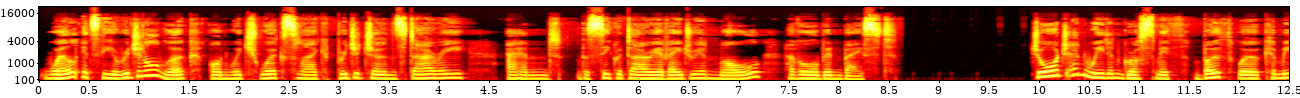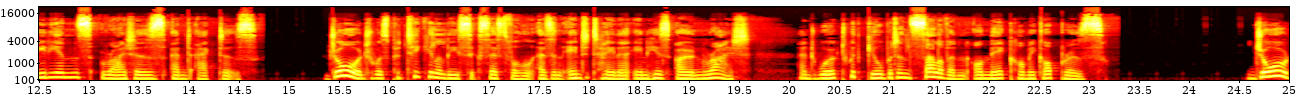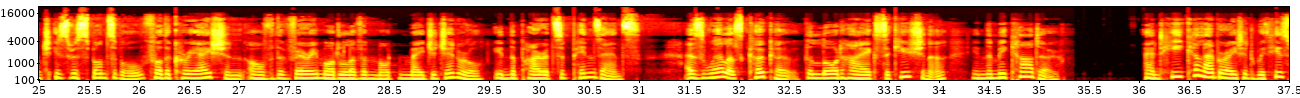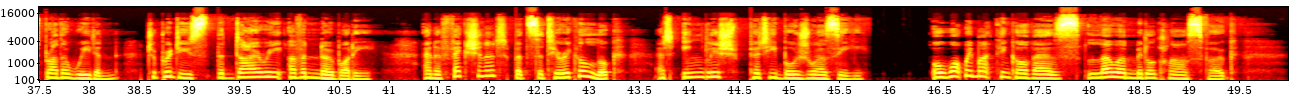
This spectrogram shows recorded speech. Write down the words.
Well, it's the original work on which works like Bridget Jones' Diary and The Secret Diary of Adrian Mole have all been based. George and Weedon Grossmith both were comedians, writers, and actors. George was particularly successful as an entertainer in his own right and worked with Gilbert and Sullivan on their comic operas. George is responsible for the creation of the very model of a modern Major General in The Pirates of Penzance, as well as Ko-Ko, the Lord High Executioner, in The Mikado. And he collaborated with his brother Weedon to produce The Diary of a Nobody, an affectionate but satirical look at English petty bourgeoisie, or what we might think of as lower middle class folk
